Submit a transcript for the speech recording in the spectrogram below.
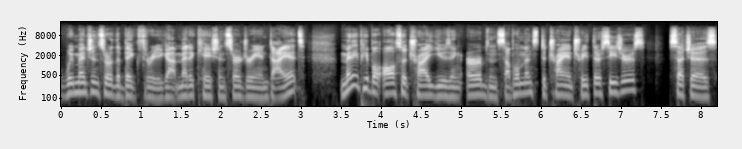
we mentioned sort of the big three. You got medication, surgery, and diet. Many people also try using herbs and supplements to try and treat their seizures, such as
